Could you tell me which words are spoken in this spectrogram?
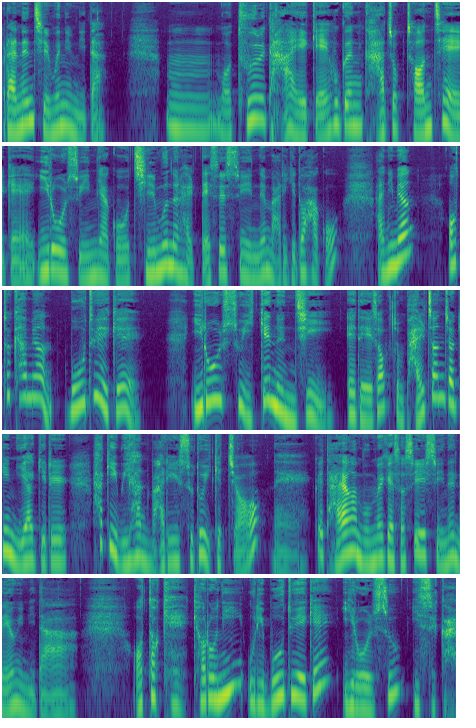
라는 질문입니다. 음, 뭐, 둘 다에게 혹은 가족 전체에게 이로울 수 있냐고 질문을 할 때 쓸 수 있는 말이기도 하고, 아니면 어떻게 하면 모두에게 이로울 수 있겠는지에 대해서 좀 발전적인 이야기를 하기 위한 말일 수도 있겠죠. 네. 꽤 다양한 문맥에서 쓰일 수 있는 내용입니다. 어떻게 결혼이 우리 모두에게 이로울 수 있을까요?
